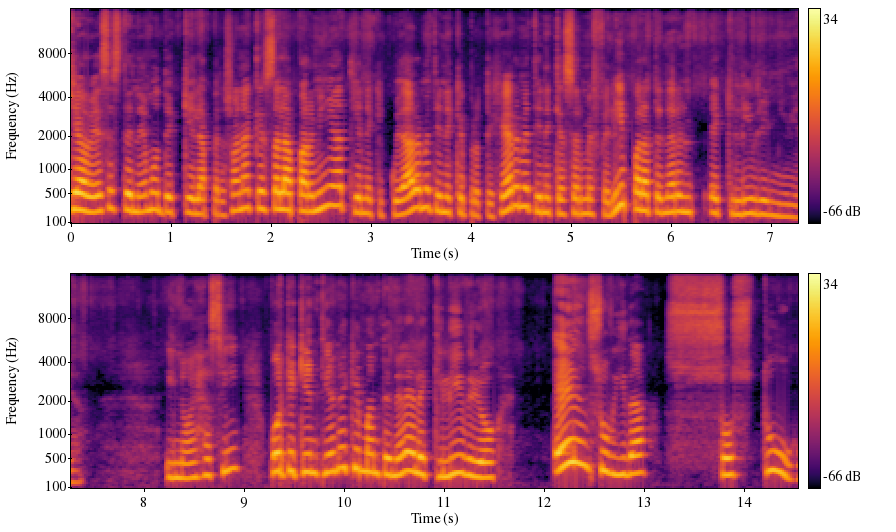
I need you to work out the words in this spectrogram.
que a veces tenemos de que la persona que está a la par mía tiene que cuidarme, tiene que protegerme, tiene que hacerme feliz para tener el equilibrio en mi vida. Y no es así, porque quien tiene que mantener el equilibrio en su vida sos tú.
